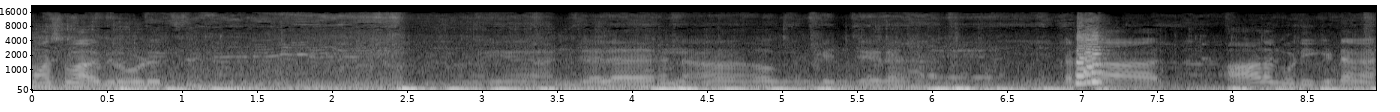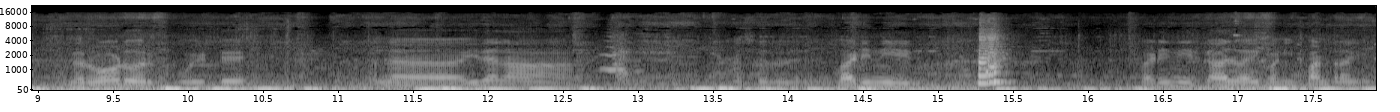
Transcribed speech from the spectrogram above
மோசமாக இருக்குது ரோடு அஞ்சல நான் கெஞ்சுறேன் கரெக்டாக ஆலங்குடி கிட்டங்க இந்த ரோடு ஒர்க் போயிட்டு அந்த இதெல்லாம் என்ன சொல்கிறது வடிநீர் வடிநீர் கால்வாய் பண்ணி பண்ணுறாங்க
